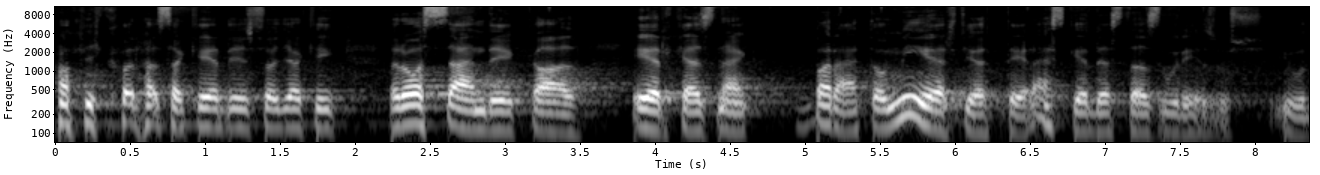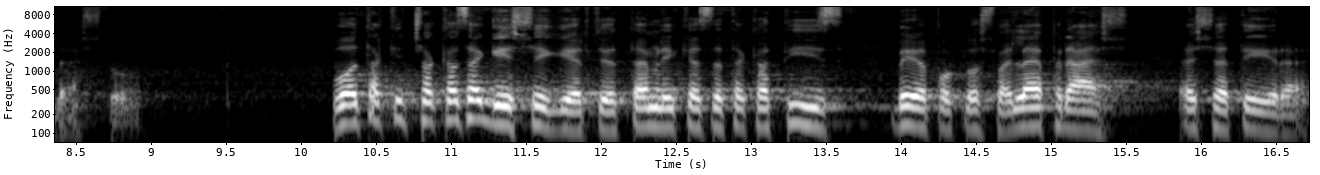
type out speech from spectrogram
amikor az a kérdés, hogy akik rossz szándékkal érkeznek, barátom, miért jöttél? Ezt kérdezte az Úr Jézus Júdástól. Volt, aki csak az egészségért jött, emlékezzetek a tíz bélpoklos vagy leprás esetére.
